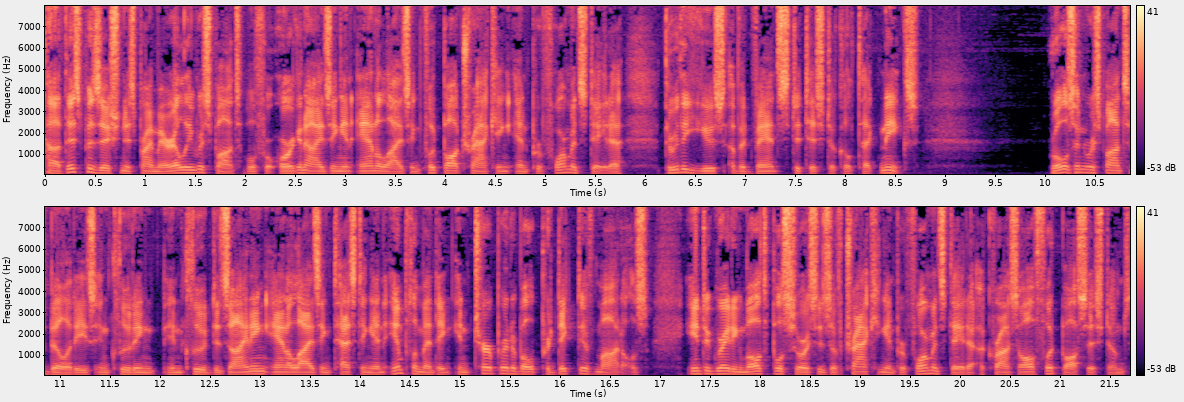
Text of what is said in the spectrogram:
uh, this position is primarily responsible for organizing and analyzing football tracking and performance data through the use of advanced statistical techniques. Roles and responsibilities including include designing, analyzing, testing, and implementing interpretable predictive models, integrating multiple sources of tracking and performance data across all football systems,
